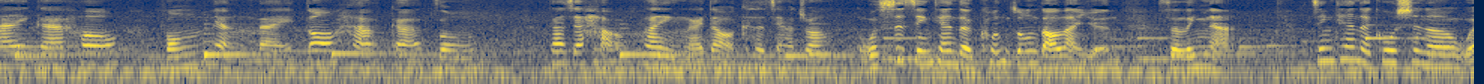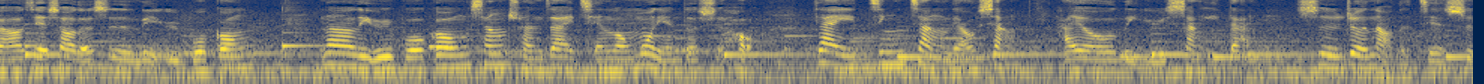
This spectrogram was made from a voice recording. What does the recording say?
大家好，逢两来都哈嘎中。大家好，欢迎来到客家庄，我是今天的空中导览员 Selina。今天的故事呢，我要介绍的是鲤鱼伯公。那鲤鱼伯公相传在乾隆末年的时候，在金匠寮巷还有鲤鱼巷一带是热闹的街市。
